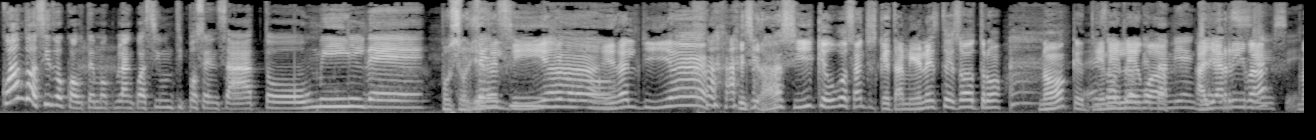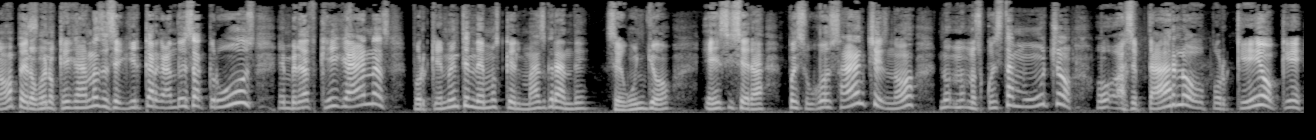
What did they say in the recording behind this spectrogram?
¿Cuándo ha sido Cuauhtémoc Blanco así un tipo sensato, humilde? Pues hoy era el día, era el día. Decir, ah, sí, que Hugo Sánchez, que también este es otro, ¿no? Que tiene el ego allá arriba, ¿no? Pero bueno, qué ganas de seguir cargando esa cruz. En verdad, qué ganas. Porque no entendemos que el más grande, según yo, es y será pues Hugo Sánchez, ¿no? No, no nos cuesta mucho o aceptarlo, ¿por qué o qué?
